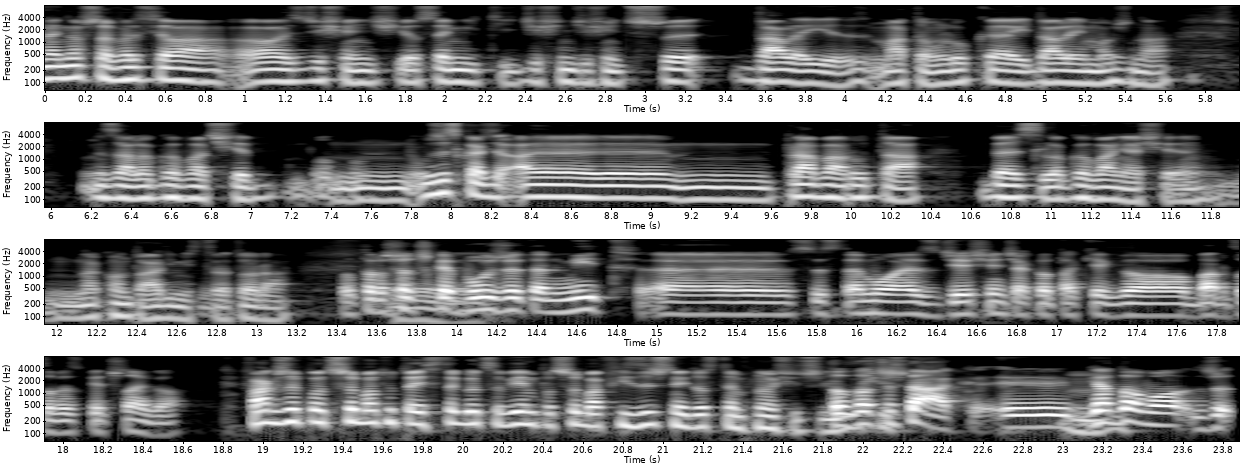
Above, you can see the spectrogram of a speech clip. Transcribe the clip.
najnowsza wersja OS 10 Yosemite 10.10.3 dalej ma tą lukę i dalej można zalogować się, mhm. uzyskać prawa ruta bez logowania się na konto administratora. To troszeczkę e, burzy ten mit e, systemu OS 10 jako takiego bardzo bezpiecznego. Fakt, że potrzeba tutaj, z tego co wiem, potrzeba fizycznej dostępności. Czyli to musisz... znaczy tak, y, hmm. wiadomo, że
